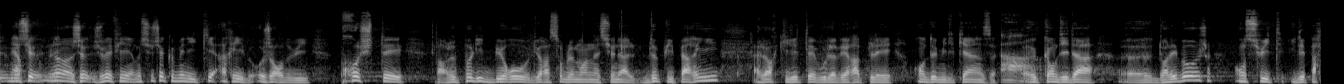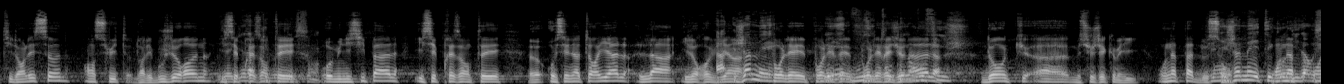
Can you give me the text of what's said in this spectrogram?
Monsieur- monsieur- non, non, je, je vais finir. Monsieur Giacomelli, qui arrive aujourd'hui projeté par le Politburo du Rassemblement national depuis Paris, alors qu'il était, vous l'avez rappelé, en 2015, Ah. euh, candidat euh, dans les Vosges. Ensuite, il est parti dans l'Essonne. Ensuite, dans les Bouches-du-Rhône. Il s'est présenté au municipal. Il s'est présenté euh, au sénatorial. Là, il revient Ah, pour les, pour Mais pour régionales. Donc, Monsieur Giacomelli, on n'a pas de leçon. n'ai jamais été On n'a candidat pas- au on n'a- On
